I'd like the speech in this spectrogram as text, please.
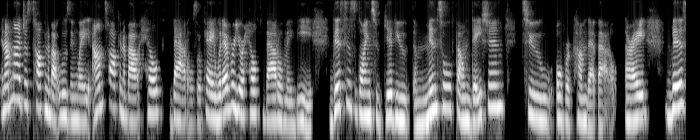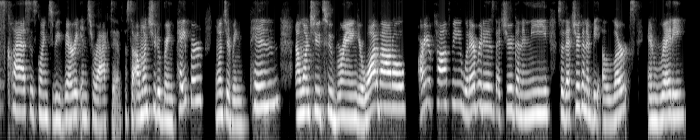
And I'm not just talking about losing weight, I'm talking about health battles, okay? Whatever your health battle may be, this is going to give you the mental foundation to overcome that battle. All right. This class is going to be very interactive. So I want you to bring paper, I want you to bring pen, I want you to bring your water bottle, or your coffee, whatever it is that you're going to need so that you're going to be alert and ready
